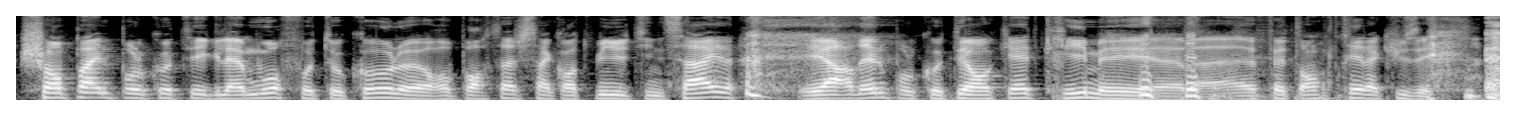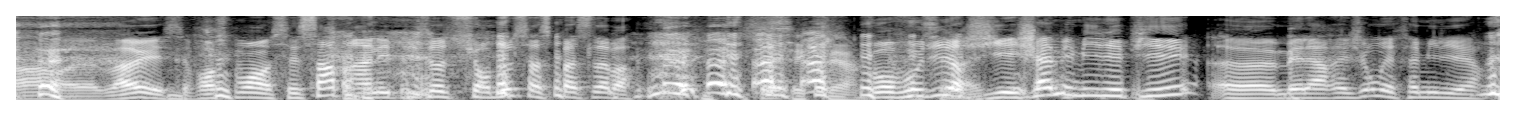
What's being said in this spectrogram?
Champagne pour le côté glamour, photocall, euh, reportage 50 minutes inside, et Ardennes pour le côté enquête, crime et euh, bah, faites entrer l'accusé. Euh, bah oui, c'est franchement c'est simple. Un épisode sur deux, ça se passe là-bas. Clair. Pour vous dire, j'y ai jamais mis les pieds, euh, mais la région m'est familière. non,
